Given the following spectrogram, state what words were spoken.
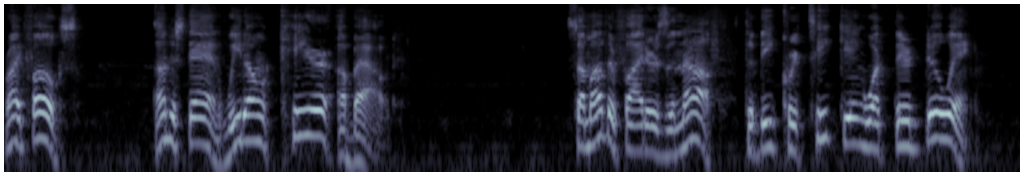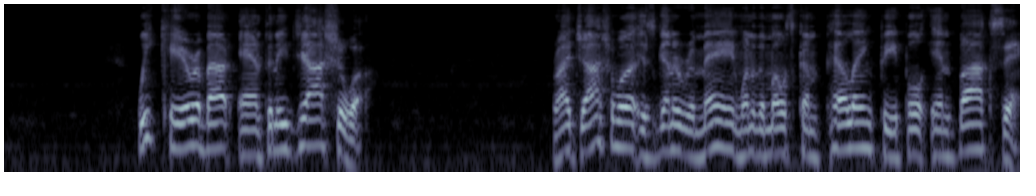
Right, folks? Understand, we don't care about some other fighters enough to be critiquing what they're doing. We care about Anthony Joshua right? Joshua is going to remain one of the most compelling people in boxing.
